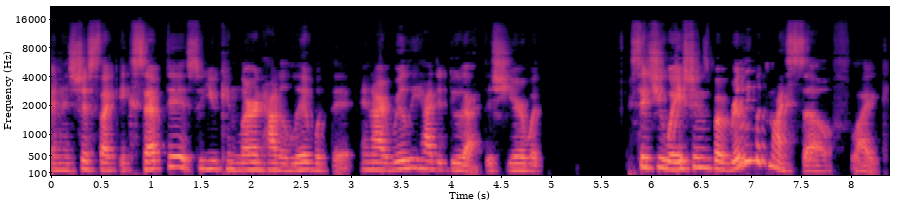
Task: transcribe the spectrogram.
and it's just like accept it so you can learn how to live with it. And i really had to do that this year with situations but really with myself like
